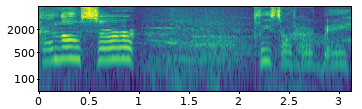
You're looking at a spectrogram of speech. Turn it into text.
Hello, sir. Please don't hurt me.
